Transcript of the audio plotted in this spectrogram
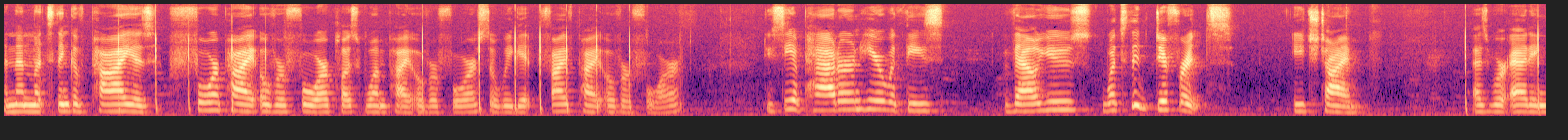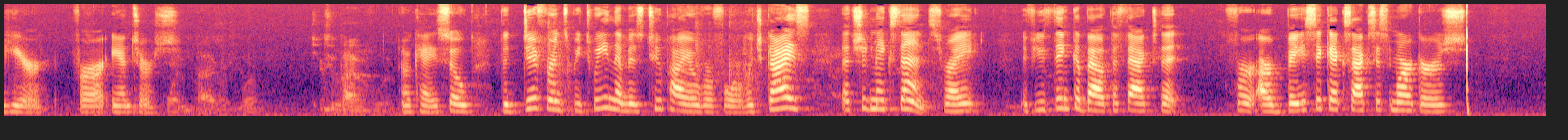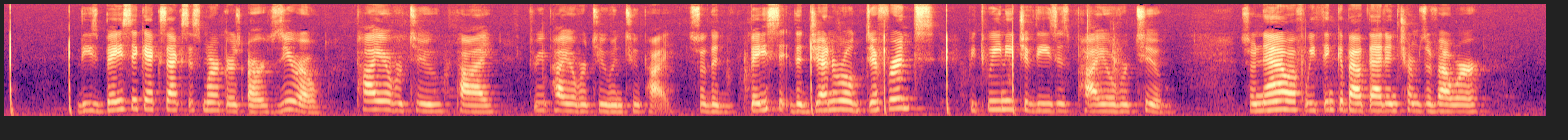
And then let's think of pi as 4 pi over 4 plus 1 pi over 4, so we get 5 pi over 4. Do you see a pattern here with these values? What's the difference each time as we're adding here for our answers? 1 pi over 4. 2 pi over 4. Okay, so the difference between them is 2 pi over 4, which, guys, that should make sense, right? if you think about the fact that for our basic x-axis markers, these basic x-axis markers are 0, pi over 2, pi, 3 pi over 2, and 2 pi. So the basic, the general difference between each of these is pi over 2. So now if we think about that in terms of our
